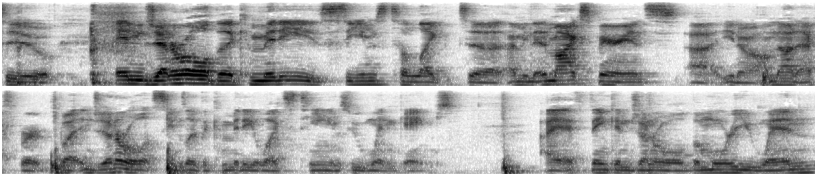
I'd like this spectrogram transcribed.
to. In general, the committee seems to like to. I mean, in my experience, uh, you know, I'm not an expert, but in general, it seems like the committee likes teams who win games. I, I think in general, the more you win,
